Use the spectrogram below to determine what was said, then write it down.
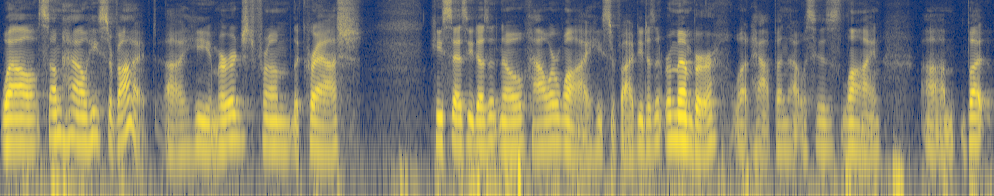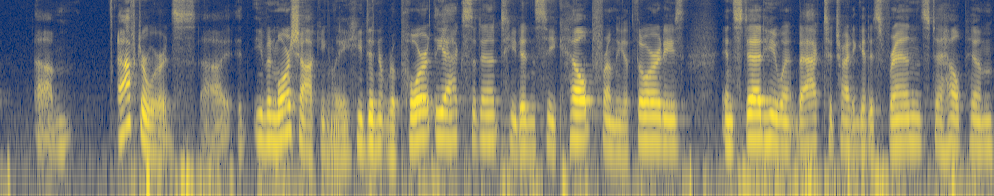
Well, somehow he survived. Uh, he emerged from the crash. He says he doesn't know how or why he survived. He doesn't remember what happened. That was his line. Um, but um, afterwards, uh, even more shockingly, he didn't report the accident. He didn't seek help from the authorities. Instead, he went back to try to get his friends to help him.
